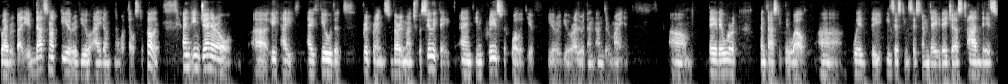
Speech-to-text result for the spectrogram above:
to everybody. If that's not peer review, I don't know what else to call it. And in general, uh, it, I I feel that preprints very much facilitate and increase the quality of peer review rather than undermine it. Um, they they work fantastically well. Uh, with the existing system. They, they just add this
